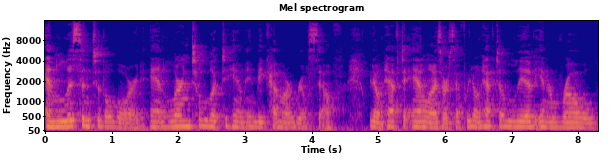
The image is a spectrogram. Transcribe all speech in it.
and listen to the Lord and learn to look to Him and become our real self. We don't have to analyze ourselves. We don't have to live in a role.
